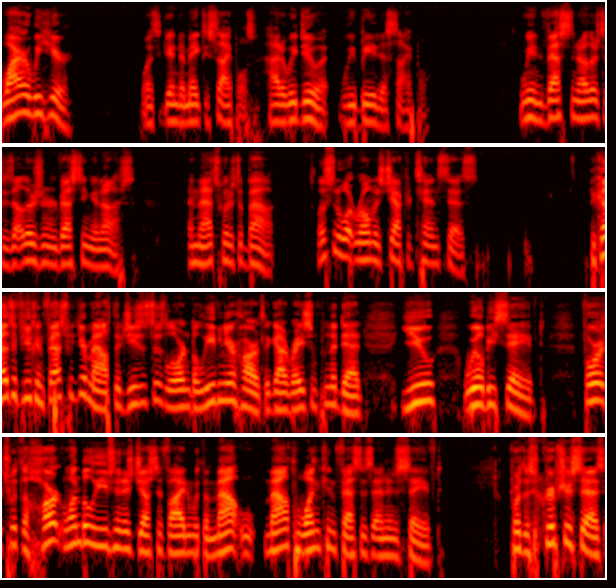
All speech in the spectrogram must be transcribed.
Why are we here? Once again, to make disciples. How do we do it? We be a disciple. We invest in others as others are investing in us. And that's what it's about. Listen to what Romans chapter 10 says. Because if you confess with your mouth that Jesus is Lord and believe in your heart that God raised him from the dead, you will be saved. For it's with the heart one believes and is justified, and with the mouth, mouth one confesses and is saved. For the scripture says,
